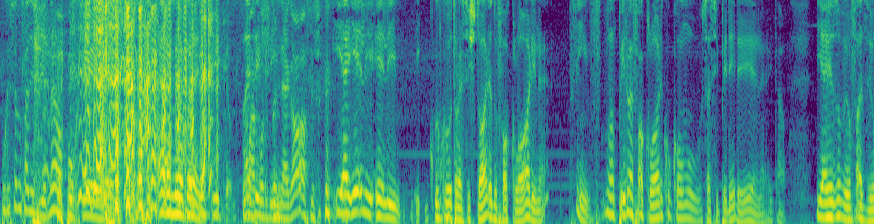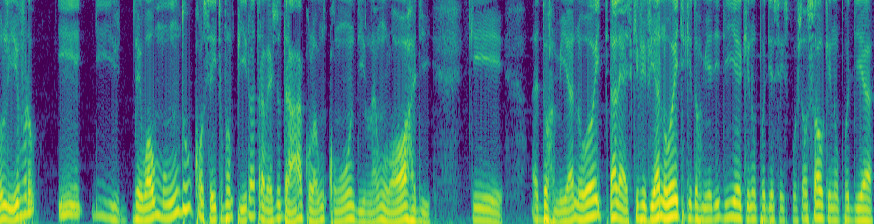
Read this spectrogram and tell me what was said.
Por que você não sai de dia? Não, porque Era meu por aí. Mas, enfim. negócios. E aí ele, ele encontrou essa história do folclore, né? Enfim, vampiro é folclórico como o Saci Pererê, né? E, tal. e aí resolveu fazer o livro e, e deu ao mundo o conceito vampiro através do Drácula, um conde, né? um lorde que dormia à noite, aliás, que vivia à noite, que dormia de dia, que não podia ser exposto ao sol, que não podia.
